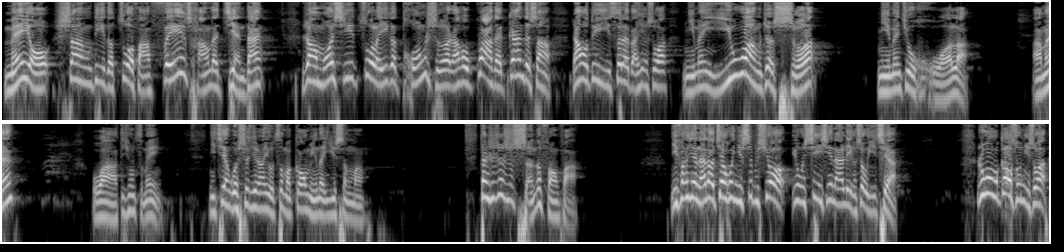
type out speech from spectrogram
没有。上帝的做法非常的简单，让摩西做了一个铜蛇，然后挂在杆子上，然后对以色列百姓说：“你们一望这蛇，你们就活了。”阿门。哇，弟兄姊妹，你见过世界上有这么高明的医生吗？但是这是神的方法。你发现来到教会，你是不是需要用信心来领受一切？如果我告诉你说，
